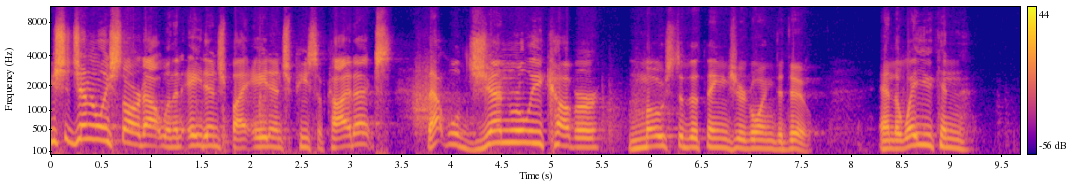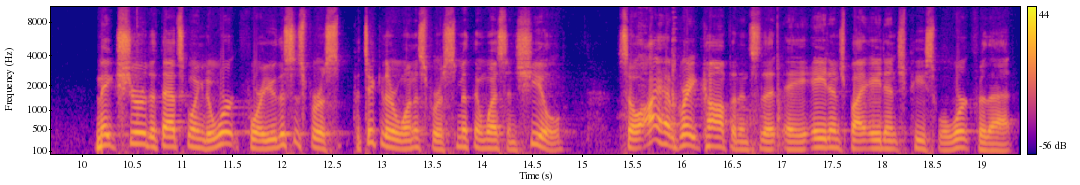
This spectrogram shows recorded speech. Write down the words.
you should generally start out with an 8 inch by 8 inch piece of kydex. That will generally cover most of the things you're going to do. And the way you can make sure that that's going to work for you, this is for a particular one, is for a Smith & Wesson shield. So I have great confidence that a 8 inch by 8 inch piece will work for that.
